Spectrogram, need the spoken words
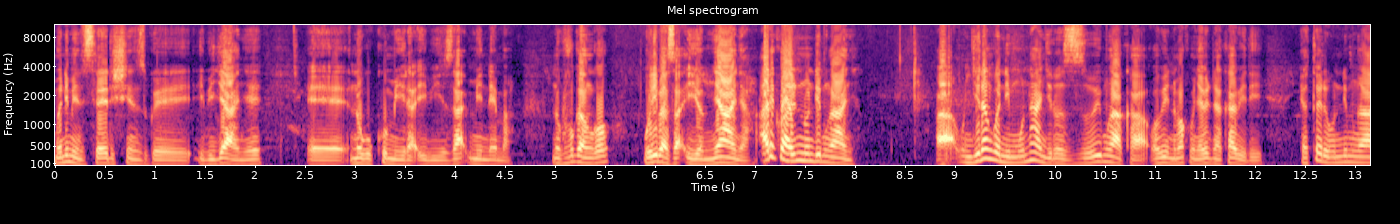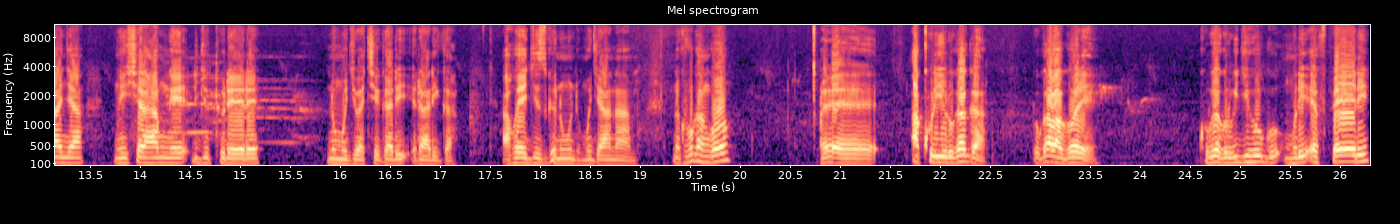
muri minisiteri ishinzwe ibijyanye no gukumira ibiza minema. Ni ukuvuga ngo uribaza iyo myanya ariko hari n'undi mwanya. Ah, ngira ngo ni mu ntangiriro z'uyu mwaka wa bibiri na makumyabiri na kabiri yatorewe undi mwanya mu ishyirahamwe ry'uturere n'umujyi wa kigali rariga aho yagizwe n'uwundi mujyanama. Ni ukuvuga ngo eh, akuriye urugaga rw'abagore ku rwego rw'igihugu muri fpr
